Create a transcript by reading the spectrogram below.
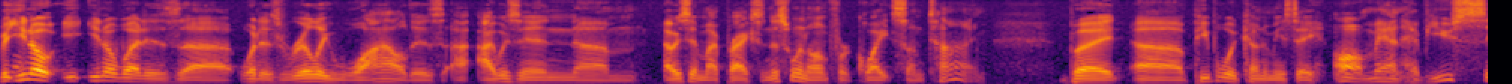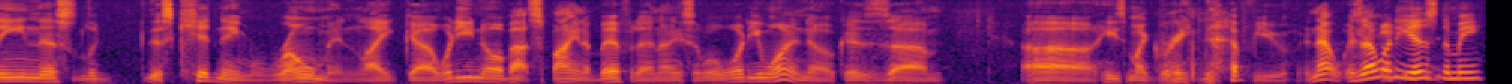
But you know, you know what is uh, what is really wild is I, I was in um, I was in my practice, and this went on for quite some time. But uh, people would come to me and say, "Oh man, have you seen this this kid named Roman? Like, uh, what do you know about spina bifida?" And I said, "Well, what do you want to know? Because um, uh, he's my great nephew. And that is that what he is to me?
